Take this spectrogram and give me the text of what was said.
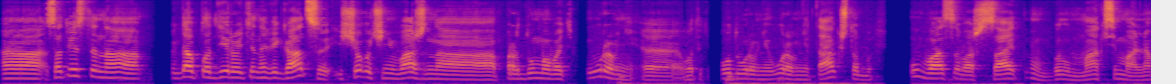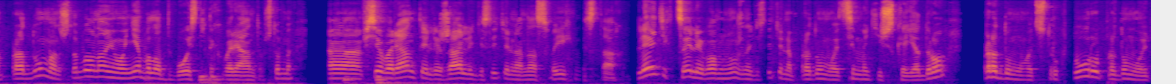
А, соответственно, когда вы планируете навигацию, еще очень важно продумывать уровни, э, вот эти подуровни, уровни так, чтобы у вас ваш сайт ну, был максимально продуман, чтобы у него не было двойственных вариантов, чтобы э, все варианты лежали действительно на своих местах. Для этих целей вам нужно действительно продумывать семантическое ядро, продумывать структуру, продумывать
